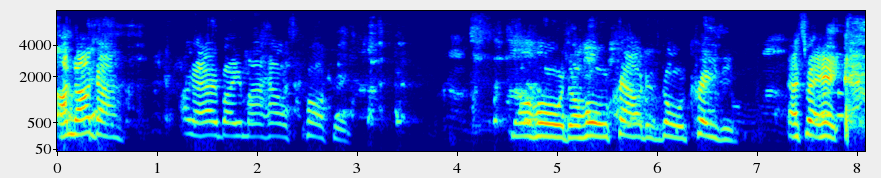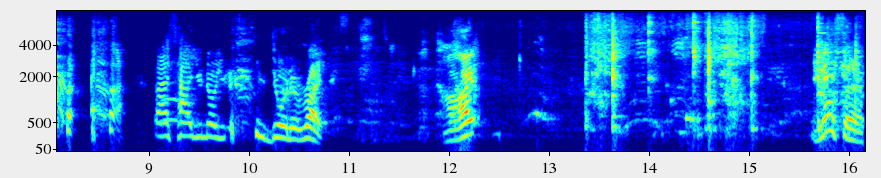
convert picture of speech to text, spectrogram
I know I got I got everybody in my house coughing. The whole the whole crowd is going crazy. That's right. Hey, that's how you know you you're doing it right. All right. And that's a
